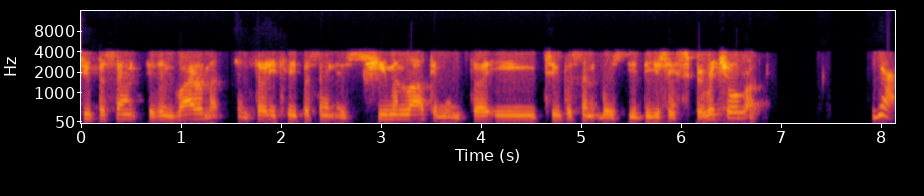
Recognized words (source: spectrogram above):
two percent is environment, and 33 percent is human luck, and then 32 percent was did you say spiritual luck? Yeah,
